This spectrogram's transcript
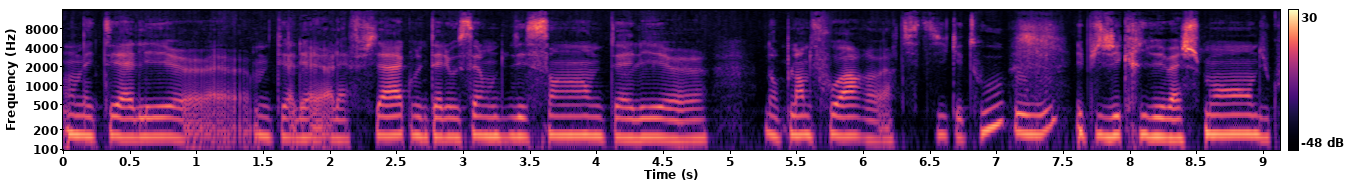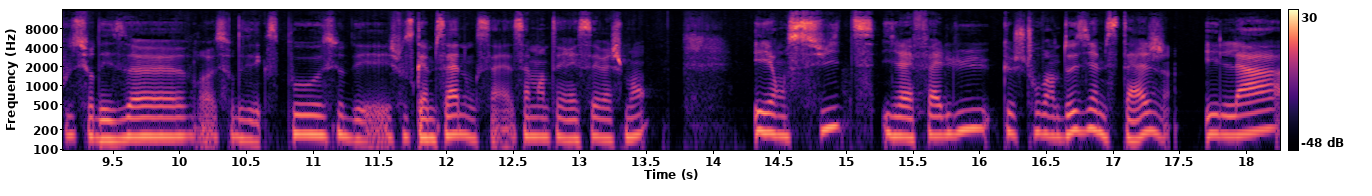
on était allé euh, on était allé à la FIAC on était allé au salon du dessin on était allé euh, dans plein de foires artistiques et tout Mhm. et puis j'écrivais vachement, du coup, sur des œuvres, sur des expos, sur des choses comme ça. Donc ça, ça m'intéressait vachement. Et ensuite, il a fallu que je trouve un deuxième stage. Et là,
